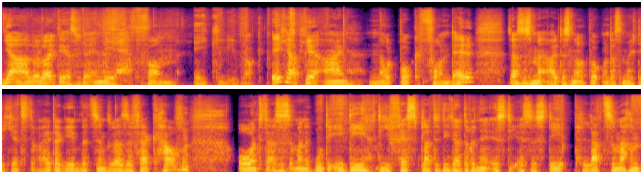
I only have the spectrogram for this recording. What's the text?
Ja, hallo Leute, hier ist wieder Andy vom AKV-Blog. Ich habe hier ein Notebook von Dell. Das ist mein altes Notebook und das möchte ich jetzt weitergeben bzw. verkaufen. Und da ist immer eine gute Idee, die Festplatte, die da drinnen ist, die SSD platt zu machen,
